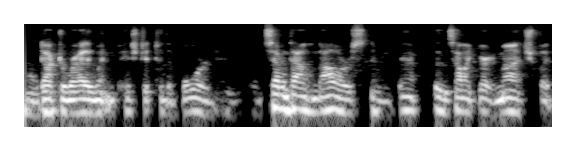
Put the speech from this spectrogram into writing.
uh, Dr. Riley went and pitched it to the board. And, seven thousand dollars doesn't sound like very much, but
